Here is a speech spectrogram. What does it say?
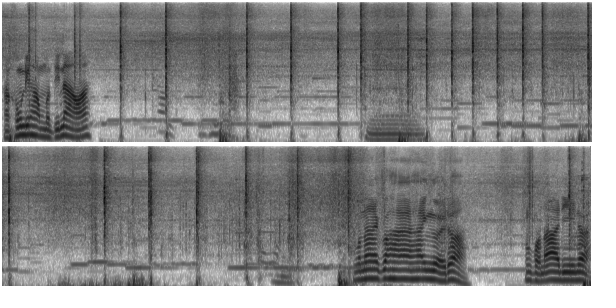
À không đi học một tí nào á? Hôm nay có hai hai người thôi à? Không còn ai đi nữa. à?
